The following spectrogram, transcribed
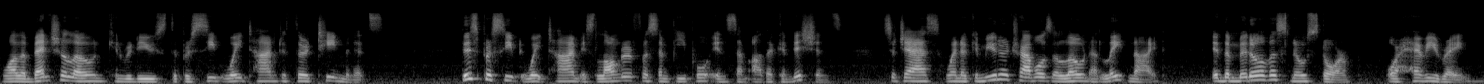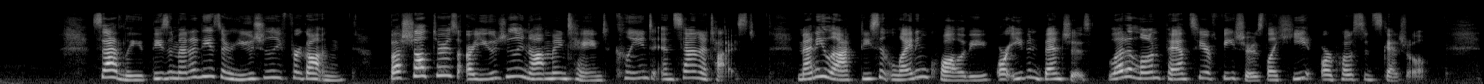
while a bench alone can reduce the perceived wait time to 13 minutes. This perceived wait time is longer for some people in some other conditions, such as when a commuter travels alone at late night in the middle of a snowstorm or heavy rain. Sadly, these amenities are usually forgotten. Bus shelters are usually not maintained, cleaned, and sanitized. Many lack decent lighting quality or even benches, let alone fancier features like heat or posted schedule.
